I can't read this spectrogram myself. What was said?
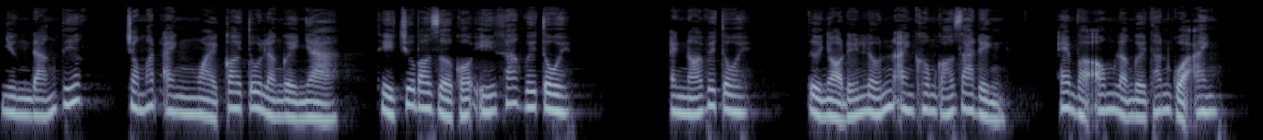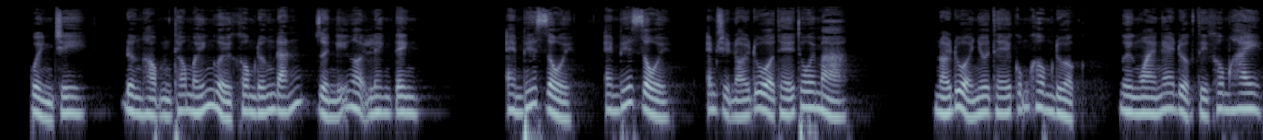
Nhưng đáng tiếc Trong mắt anh ngoài coi tôi là người nhà Thì chưa bao giờ có ý khác với tôi Anh nói với tôi Từ nhỏ đến lớn anh không có gia đình Em và ông là người thân của anh Quỳnh Chi Đừng học theo mấy người không đứng đắn Rồi nghĩ ngợi linh tinh. Em biết rồi, em biết rồi Em chỉ nói đùa thế thôi mà. Nói đùa như thế cũng không được Người ngoài nghe được thì không hay.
